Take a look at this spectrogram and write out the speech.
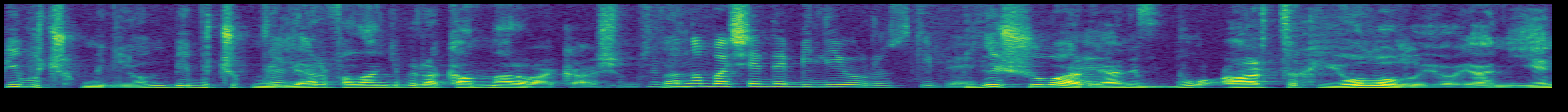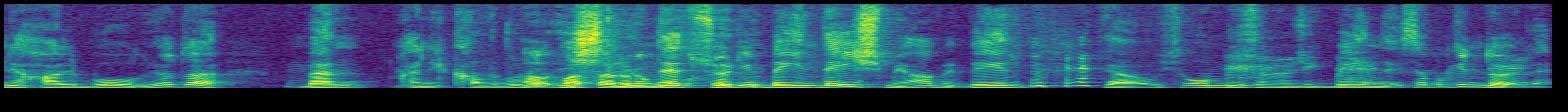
bir buçuk milyon, bir buçuk milyar falan gibi rakamlar var karşımızda. Buna baş edebiliyoruz gibi. Bir de şu var Evet. yani bu artık yol oluyor. Yani yeni hal bu oluyor da ben hani kalıbımı Ha, basarım mu? net söyleyeyim beyin değişmiyor abi. Beyin ya işte 11 sene önceki beyin neyse bugün de öyle.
